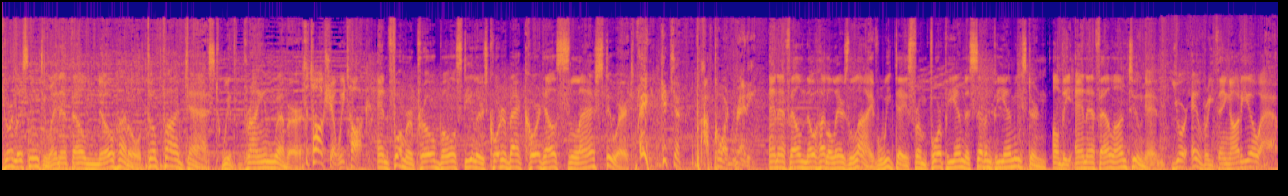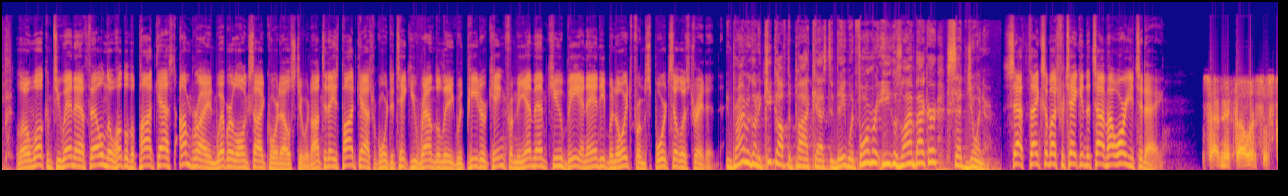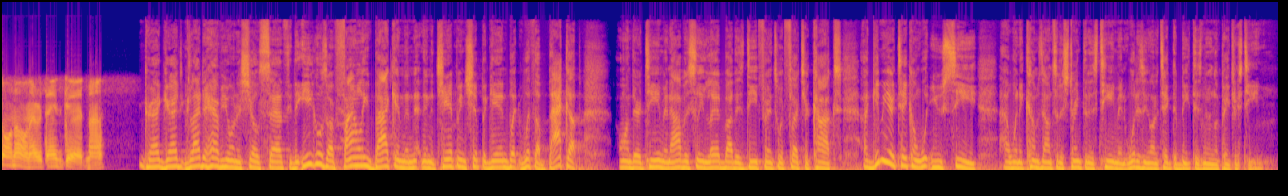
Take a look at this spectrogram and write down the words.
You're listening to NFL No Huddle, the podcast with Brian Weber. It's a talk show. We talk. And former Pro Bowl Steelers quarterback Kordell Slash Stewart. Hey, get your popcorn ready. NFL No Huddle airs live weekdays from 4 p.m. to 7 p.m. Eastern on the NFL on TuneIn, your everything audio app. Hello and welcome to NFL No Huddle, the podcast. I'm Brian Weber alongside Kordell Stewart. On today's podcast, we're going to take you around the league with Peter King from the MMQB and Andy Benoit from Sports Illustrated. And Brian, we're going to kick off the podcast today with former Eagles linebacker Seth Joyner. Seth, thanks so much for taking the time. How are you today? What's happening, fellas? What's going on? Everything's good, man. Glad, glad, glad to have you on the show, Seth. The Eagles are finally back in the in the championship again, but with a backup on their team, and obviously led by this defense with Fletcher Cox. Uh, give me your take on what you see uh, when it comes down to the strength of this team, and what is it going to take to beat this New England Patriots team?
